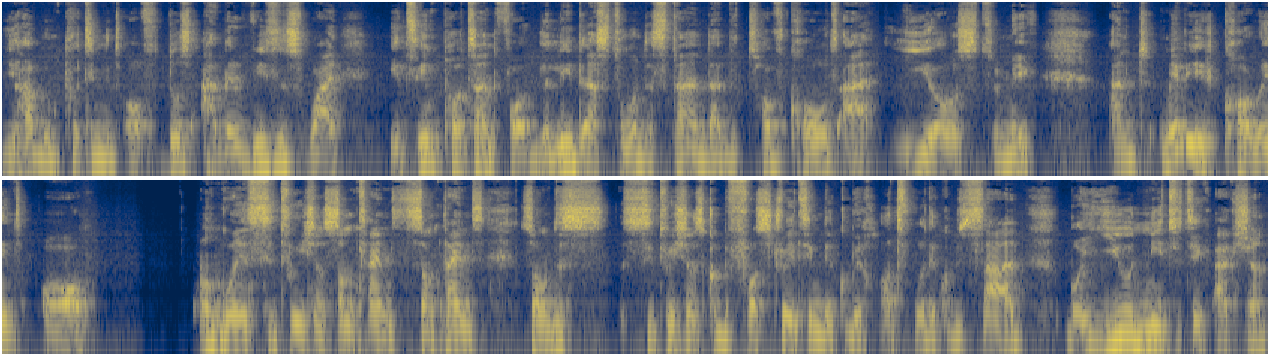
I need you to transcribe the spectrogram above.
you have been putting it off. Those are the reasons why it's important for the leaders to understand that the tough calls are yours to make, and maybe current or ongoing situations. Sometimes, sometimes some of these situations could be frustrating, they could be hurtful, they could be sad, but you need to take action,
